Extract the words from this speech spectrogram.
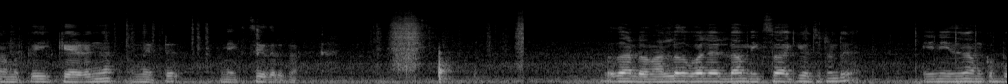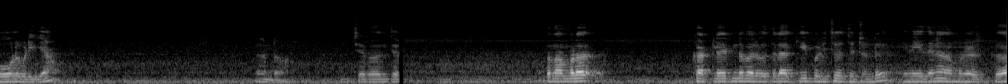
നമുക്ക് ഈ കിഴങ്ങ് ഒന്നിട്ട് മിക്സ് ചെയ്തെടുക്കാം. അപ്പോൾ ഇതാണ്ടോ നല്ലതുപോലെ എല്ലാം മിക്സ് ആക്കി വെച്ചിട്ടുണ്ട്. ഇനി ഇതിന് നമുക്ക് ബോൾ പിടിക്കാം. കണ്ടോ ചെറുതും ചെറു അപ്പോൾ നമ്മൾ കട്ട്ലേറ്റിന്റെ പരുവത്തിലാക്കി പിടിച്ചു വെച്ചിട്ടുണ്ട്. ഇനി ഇതിനെ നമ്മൾ എടുക്കുക.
